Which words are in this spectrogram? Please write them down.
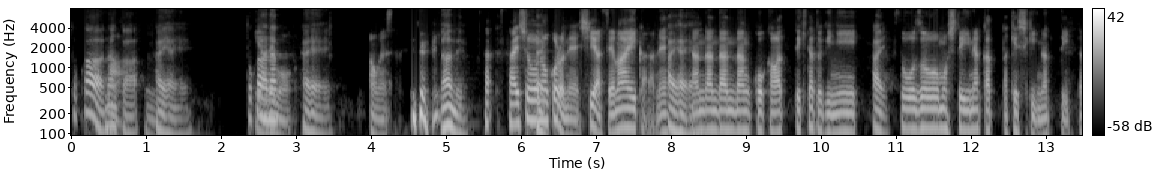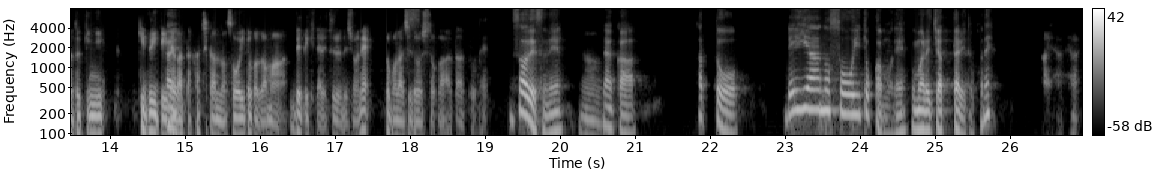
とか、まあなんか、うんはいはいはい。とか、なんでもはいはい。あ、ごめんなさい。なんで さ最初の頃ね、視野狭いからね、はいはいはいだんだんだんだんこう変わってきたときに、はい。想像もしていなかった景色になっていったときに、気づいていなかった価値観の相違とかがまあ出てきたりするんでしょうね。友達同士とかだとね。そうですね。うん。なんか、あと、レイヤーの相違とかもね、生まれちゃったりとかね。はいはいはい。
